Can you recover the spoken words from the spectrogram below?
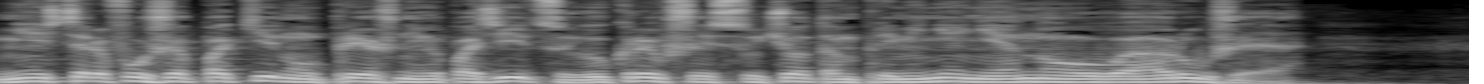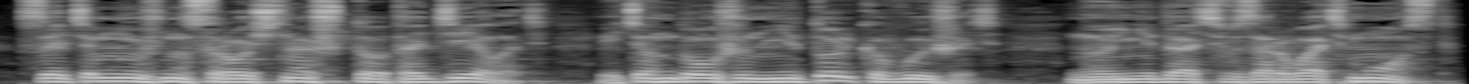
Нестеров уже покинул прежнюю позицию, укрывшись с учетом применения нового оружия. С этим нужно срочно что-то делать, ведь он должен не только выжить, но и не дать взорвать мост.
